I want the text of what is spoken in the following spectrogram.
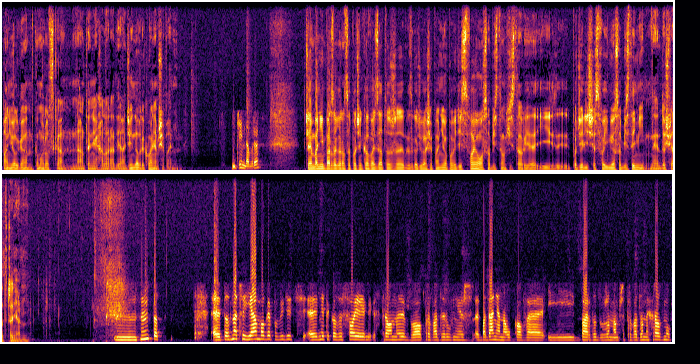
Pani Olga Komorowska na antenie Halo Radia. Dzień dobry, kłaniam się pani. Dzień dobry. Chciałem Pani bardzo gorąco podziękować za to, że zgodziła się Pani opowiedzieć swoją osobistą historię i podzielić się swoimi osobistymi e, doświadczeniami. Mm-hmm, to, e, to znaczy, ja mogę powiedzieć e, nie tylko ze swojej strony, bo prowadzę również badania naukowe i bardzo dużo mam przeprowadzonych rozmów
